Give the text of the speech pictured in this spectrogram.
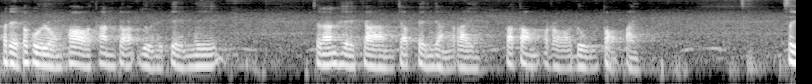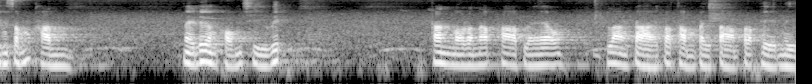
พระเดชพระคุณหลวงพ่อท่านก็อยู่ในเกณฑ์นี้ ฉะนั้นเหตุการณ์จะเป็นอย่างไรก็ต้องรอดูต่อไป สิ่งสำคัญ ในเรื่องของชีวิต ท่านมรณภาพแล้ว ร่างกายก็ทำไปตามประเพณี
